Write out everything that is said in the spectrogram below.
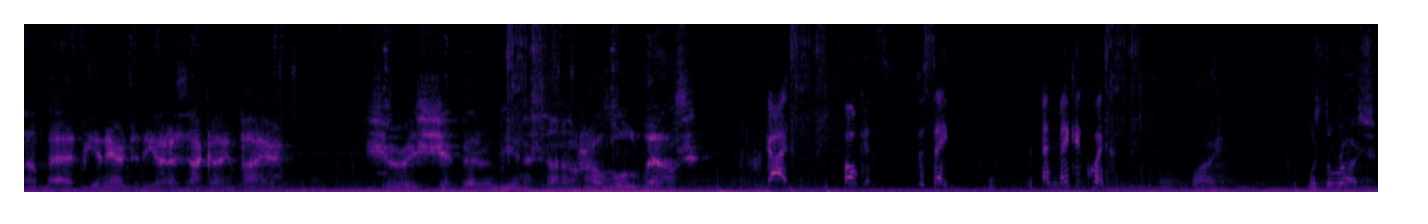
Not bad being heir to the Arasaka Empire. Sure as shit better than being a son of Raoul Welles. Guys, focus. The safe. And make it quick. Why? What's the rush?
